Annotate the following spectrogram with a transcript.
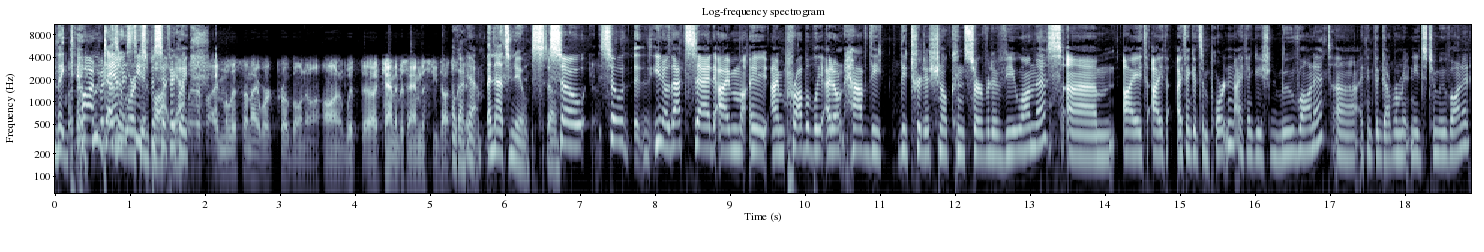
like, Pot, who but doesn't work amnesty in pot? specifically. Yeah. Clarify, Melissa and I work pro bono on with uh, cannabisamnesty.ca. Okay, Yeah. and that's new. So, So, so uh, you know, that said, I'm I, I'm probably I don't have the the traditional conservative view on this. Um, I I I think it's important. I think you should move on it. Uh, I think the government needs to move on it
